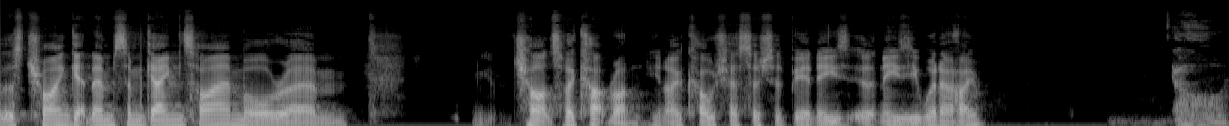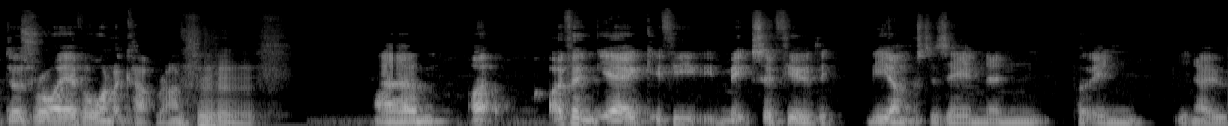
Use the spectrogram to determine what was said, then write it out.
let's try and get them some game time or um, chance of a cup run. You know, Colchester should be an easy an easy win at home. Oh, does Roy ever want a cup run? um, I I think yeah, if you mix a few of the, the, youngsters in and put in, you know,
